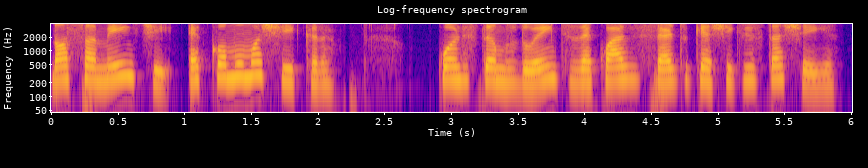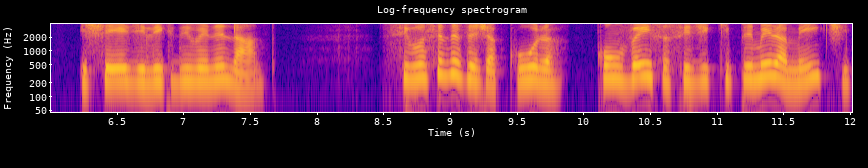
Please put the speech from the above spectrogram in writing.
Nossa mente é como uma xícara. Quando estamos doentes, é quase certo que a xícara está cheia e cheia de líquido envenenado. Se você deseja cura, convença-se de que, primeiramente,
